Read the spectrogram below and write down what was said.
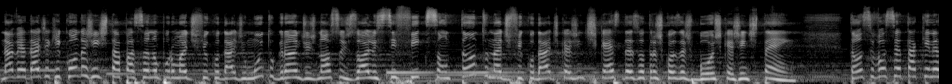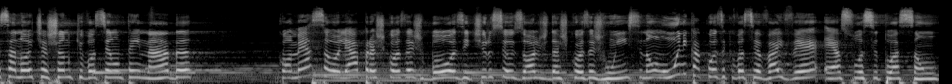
Na verdade é que quando a gente está passando por uma dificuldade muito grande, os nossos olhos se fixam tanto na dificuldade que a gente esquece das outras coisas boas que a gente tem. Então, se você está aqui nessa noite achando que você não tem nada, começa a olhar para as coisas boas e tira os seus olhos das coisas ruins, senão a única coisa que você vai ver é a sua situação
